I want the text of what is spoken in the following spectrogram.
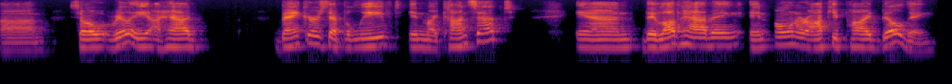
um, so really i had bankers that believed in my concept and they love having an owner occupied building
